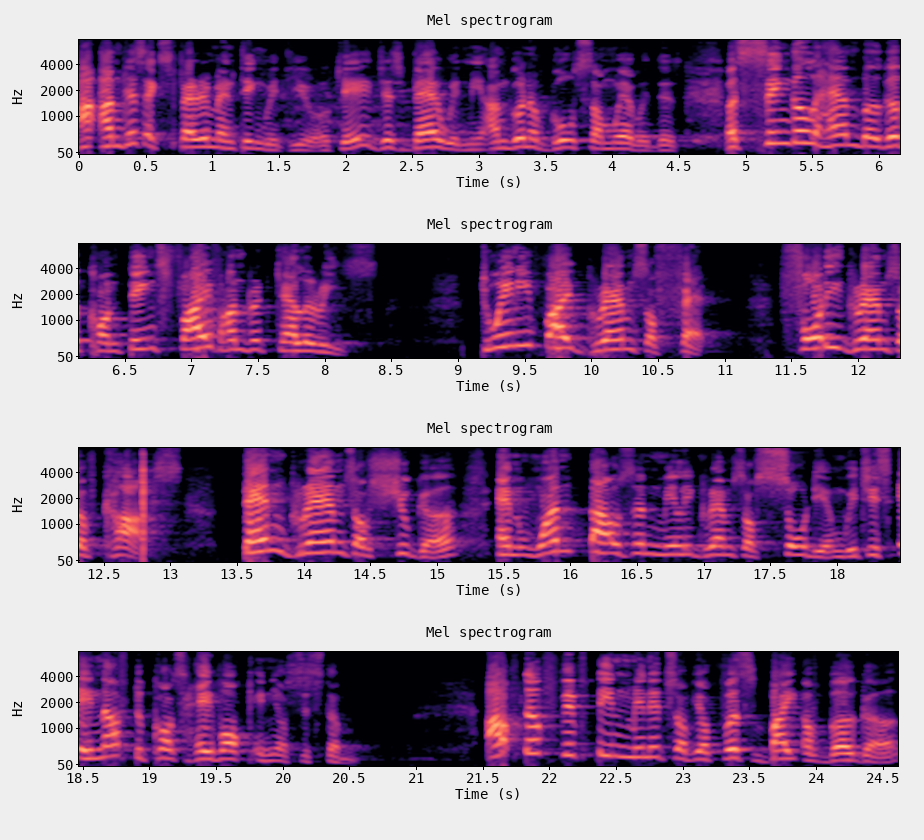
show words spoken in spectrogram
I, I'm just experimenting with you, okay? Just bear with me. I'm to go somewhere with this. A single hamburger contains 500 calories, 25 grams of fat, 40 grams of carbs, 10 grams of sugar, and 1000 milligrams of sodium, which is enough to cause havoc in your system. After 15 minutes of your first bite of burger,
